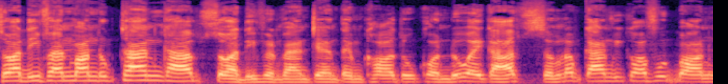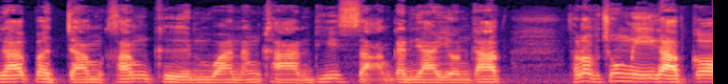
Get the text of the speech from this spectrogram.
สวัสดีแฟนบอลทุกท่านครับ สวัสดีแฟนๆเจนเต็มข้อทุกคนด้วยครับสำหรับการวิเคราะห์ฟุตบอลครับ ประจำค่ำคืนวันอังคารที่ 3 กันยายนครับสำหรับช่วงนี้ครับก็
